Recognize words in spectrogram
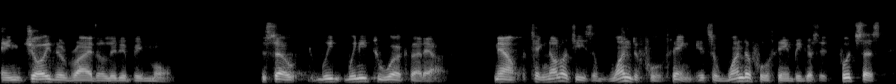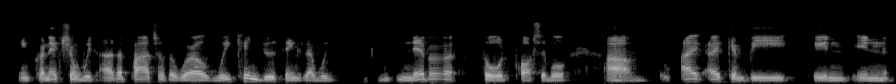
enjoy the ride a little bit more. So we, we need to work that out. Now, technology is a wonderful thing. It's a wonderful thing because it puts us in connection with other parts of the world. We can do things that we never thought possible. Um, I, I can be in in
